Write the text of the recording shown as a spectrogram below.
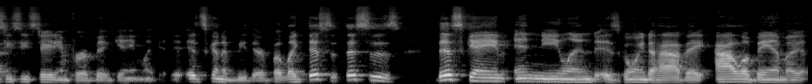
SEC stadium for a big game, like it's going to be there. But like this this is this game in Neyland is going to have a Alabama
